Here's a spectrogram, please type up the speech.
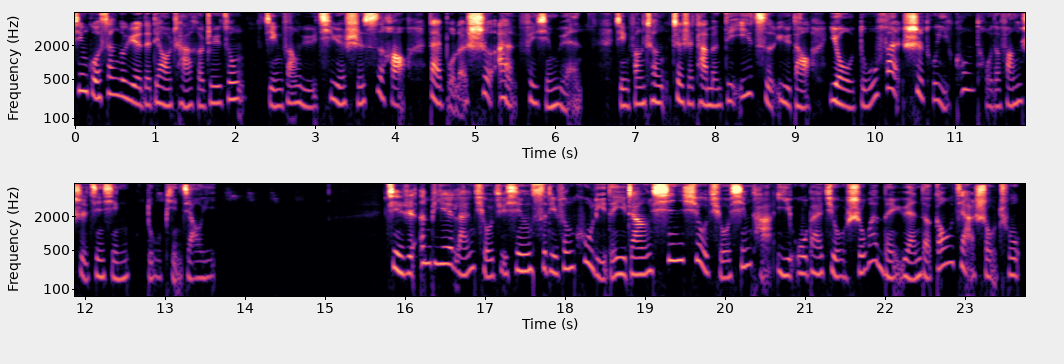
经过三个月的调查和追踪。警方于七月十四号逮捕了涉案飞行员。警方称，这是他们第一次遇到有毒贩试图以空投的方式进行毒品交易。近日，NBA 篮球巨星斯蒂芬·库里的一张新秀球星卡以五百九十万美元的高价售出。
